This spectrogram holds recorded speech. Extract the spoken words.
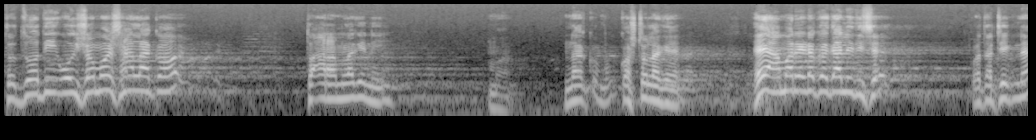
তো যদি ওই সময় শালা কয় তো আরাম লাগেনি। মা, না কষ্ট লাগে। হে আমার এটা কই গালি দিছে? কথা ঠিক না?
